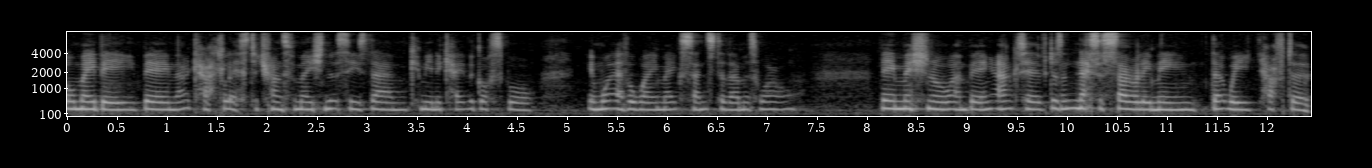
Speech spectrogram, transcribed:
Or maybe being that catalyst to transformation that sees them communicate the gospel in whatever way makes sense to them as well. Being missional and being active doesn't necessarily mean that we have to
